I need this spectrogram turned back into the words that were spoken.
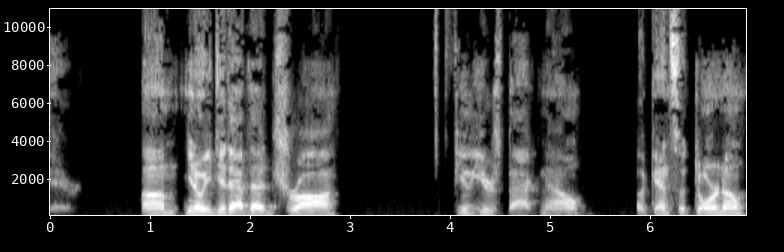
there. Um, you know, he did have that draw a few years back now against Adorno.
